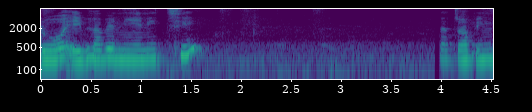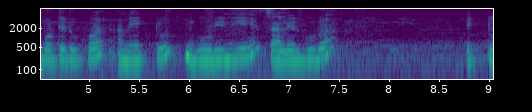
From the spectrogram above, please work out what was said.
ডো এইভাবে নিয়ে নিচ্ছি। চপিং বোর্ডের উপর আমি একটু গুঁড়ি নিয়ে চালের গুঁড়া একটু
